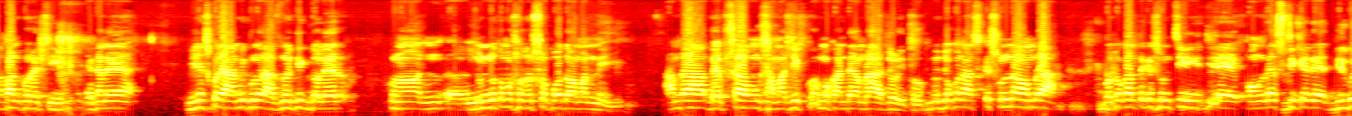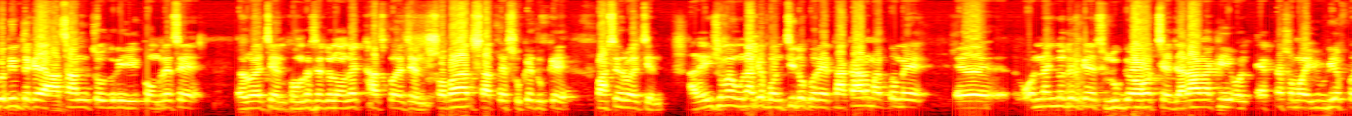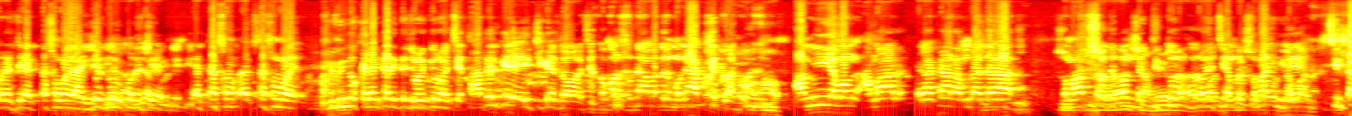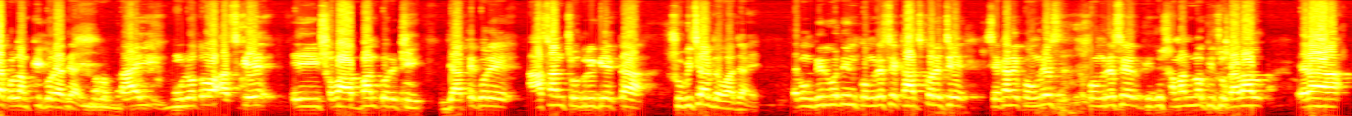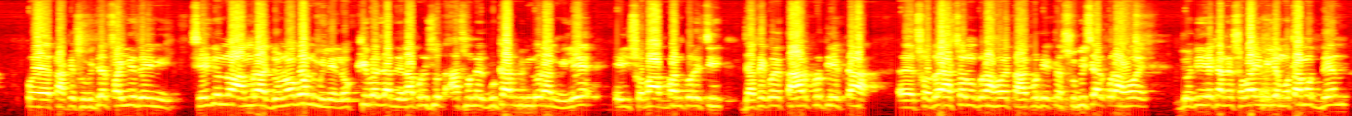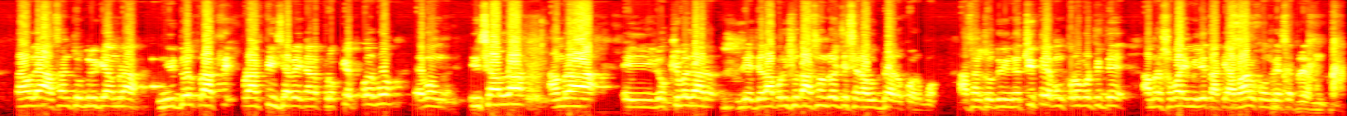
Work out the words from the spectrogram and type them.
আহ্বান করেছি। এখানে বিশেষ করে আমি কোনো রাজনৈতিক দলের কোনো ন্যূনতম সদস্য পদ আমার নেই। আমরা ব্যবসা এবং সামাজিক কর্মকাণ্ডে আমরা জড়িত। কিন্তু যখন আজকে শুনলাম আমরা, গতকাল থেকে শুনছি যে কংগ্রেস টিকেটে দীর্ঘদিন থেকে আসান চৌধুরী কংগ্রেসে রয়েছেন, কংগ্রেসের জন্য অনেক কাজ করেছেন, সবার সাথে সুখে দুঃখে পাশে রয়েছেন। আর এই সময় উনাকে বঞ্চিত করে টাকার মাধ্যমে অন্যান্যদেরকে সুযোগ দেওয়া হচ্ছে। যারা নাকি একটা সময় ইউডিএফ করেছে একটা সময় রাজ্যের দল করেছে একটা একটা সময় বিভিন্ন কেলেঙ্কারিতে জড়িত রয়েছে তাদেরকে এই টিকিট দেওয়া হয়েছে। তখন শুনে আমাদের মনে আক্ষেপ লাগল। আমি এবং আমার এলাকার আমরা যারা সমাজ সচেতন ব্যক্তিত্ব রয়েছে আমরা সবাই মিলে চিন্তা করলাম কি করা যায়? তাই মূলত আজকে এই সভা আহ্বান করেছি যাতে করে আসান চৌধুরীকে একটা সুবিচার দেওয়া যায়। এবং দীর্ঘদিন কংগ্রেসে কাজ করেছে, সেখানে কংগ্রেস, কংগ্রেসের কিছু সামান্য কিছু দালাল এরা তাকে সুবিচার পাইয়ে দেয়নি। সেই জন্য আমরা জনগণ মিলে, লক্ষ্মীবাজার জেলা পরিষদ আসনের ভোটার বিন্দুরা মিলে এই সভা আহ্বান করেছি, যাতে করে তার প্রতি একটা সদয় আচরণ করা হয়, তার প্রতি একটা সুবিচার করা হয়। যদি এখানে সবাই মিলে মতামত দেন, তাহলে আসান চৌধুরীকে আমরা নির্দল প্রার্থী প্রার্থী হিসাবে এখানে প্রক্ষেপ করব এবং ইনশাল্লাহ আমরা এই লক্ষ্মীবাজার যে জেলা পরিষদ আসন রয়েছে, সেটা উদ্ধার করব। আসান চৌধুরীর নেতৃত্বে এবং পরবর্তীতে আমরা সবাই মিলে তাকে আবারও কংগ্রেসে প্রেরণ করব।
